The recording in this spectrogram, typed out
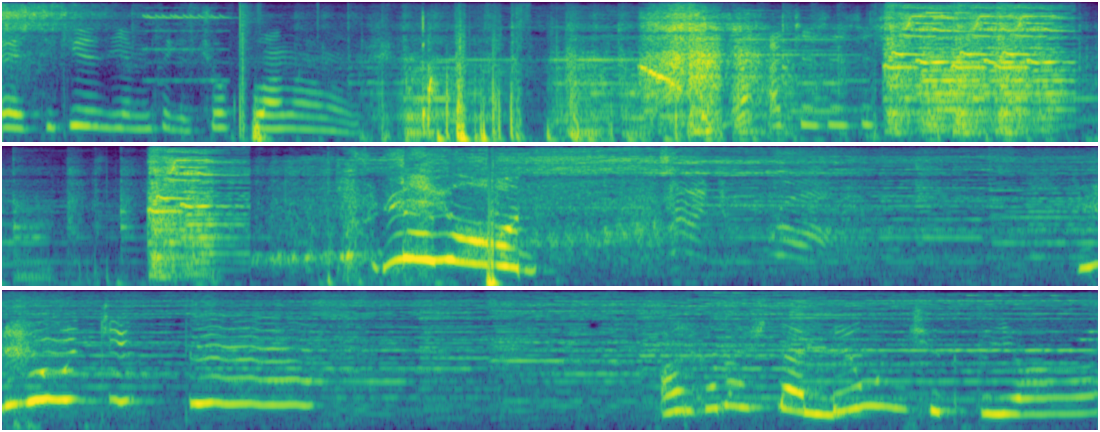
Evet 228 çok puan almamış. Aç aç aç aç. Leon! Leon çıktı. Arkadaşlar Leon çıktı ya.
